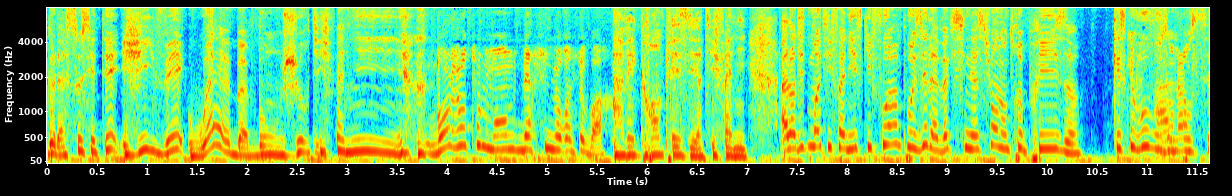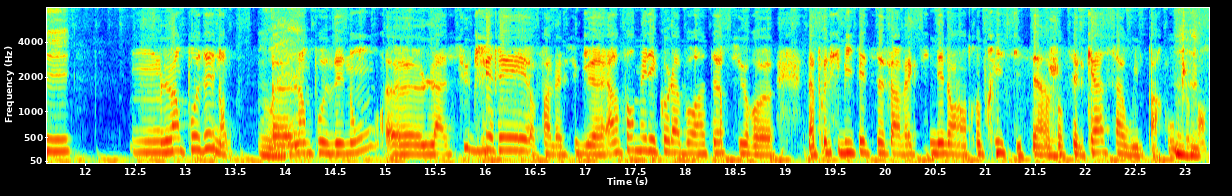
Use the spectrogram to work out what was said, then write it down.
de la société JV Web. Bonjour Tiffany. Bonjour tout le monde, merci de me recevoir. Avec grand plaisir Tiffany. Alors dites-moi Tiffany, est-ce qu'il faut imposer la vaccination en entreprise? Qu'est-ce que vous, vous en pensez? L'imposer non. Ouais. Euh, L'imposer non. Euh, la suggérer, enfin la suggérer, informer les collaborateurs sur euh, la possibilité de se faire vacciner dans l'entreprise si c'est un jour c'est le cas, ça oui par contre je Mhm. pense.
